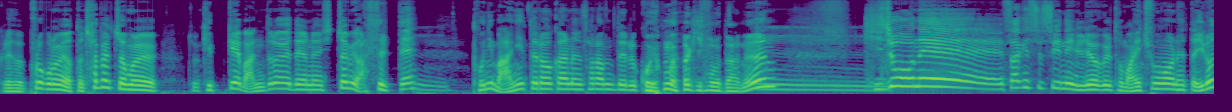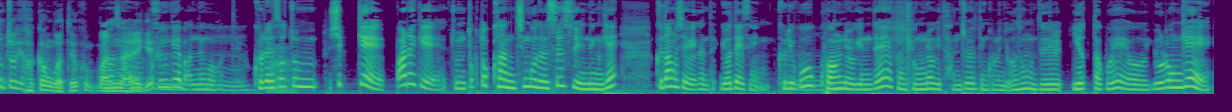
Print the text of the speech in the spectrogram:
그래서 프로그램의 어떤 차별점을 좀 깊게 만들어야 되는 시점이 왔을 때 음. 돈이 많이 들어가는 사람들을 고용하기보다는 음. 기존에 싸게 쓸 수 있는 인력을 더 많이 충원했다 이런 쪽에 가까운 것 같아요. 그 맞나요 맞아요. 이게? 그게 맞는 것 음. 같아요. 그래서 아. 좀 쉽게 빠르게 좀 똑똑한 친구들 쓸수 있는 게 그 당시에 약간 여대생 그리고 음. 고학력인데 약간 경력이 단절된 그런 여성들이었다고 해요. 요런 게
